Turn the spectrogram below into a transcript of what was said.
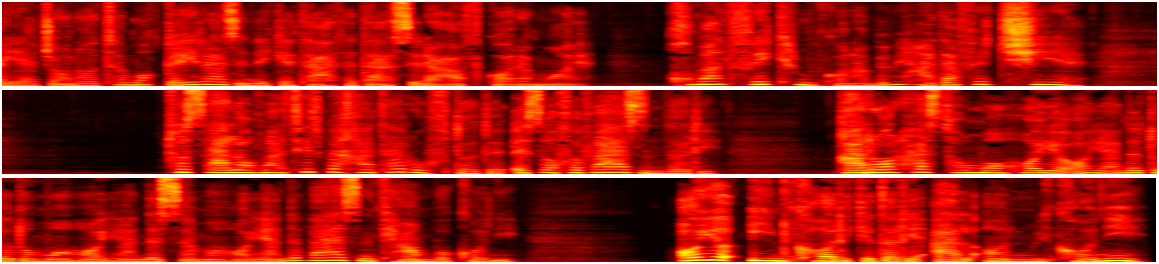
هیجانات ما غیر از اینه که تحت تاثیر افکار ماه؟ خب من فکر می‌کنم. ببین هدف چیه؟ تو سلامتیت به خطر افتاده. اضافه وزن داری. قرار هست تا ماهای آینده تا دو ماه آینده سه ماه آینده وزن کم بکنی. آیا این کاری که داری الان می‌کنی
